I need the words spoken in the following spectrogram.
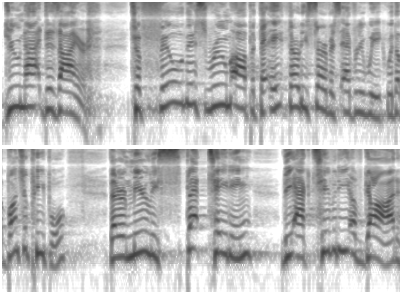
do not desire to fill this room up at the 8:30 service every week with a bunch of people that are merely spectating the activity of God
